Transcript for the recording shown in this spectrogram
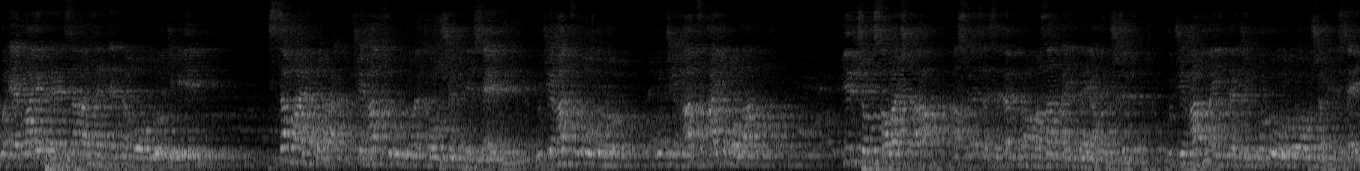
bu Ebu Peygamber Hazretleri'nde olduğu gibi İslam alemi olarak cihat ruhuna kavuşabilirsek, bu cihat ruhunu, bu cihat ayı olan birçok savaşta Resulullah Aleyhisselam Ramazan ayında yapmıştır. Bu cihat ayındaki bu ruhu kavuşabilirsek,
